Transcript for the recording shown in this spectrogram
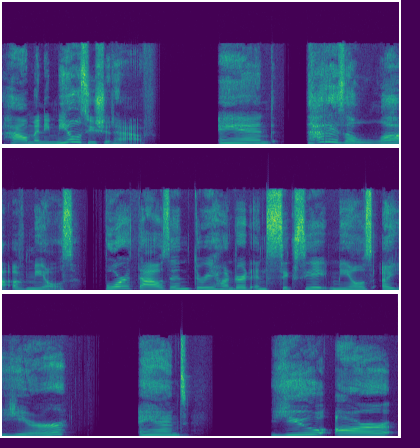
how many meals you should have. And that is a lot of meals 4,368 meals a year. And you are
